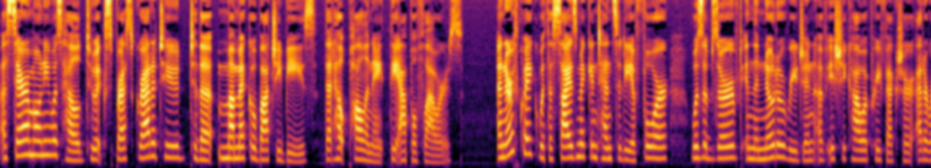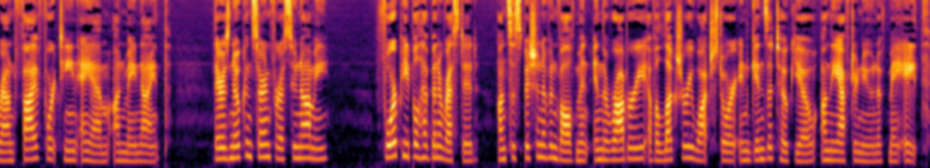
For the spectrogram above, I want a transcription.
a ceremony was held to express gratitude to the mamekobachi bees that help pollinate the apple flowers. An earthquake with a seismic intensity of 4 was observed in the Noto region of Ishikawa Prefecture at around 5:14 a.m. on May 9th. There is no concern for a tsunami, Four people have been arrested on suspicion of involvement in the robbery of a luxury watch store in Ginza, Tokyo on the afternoon of May 8th.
